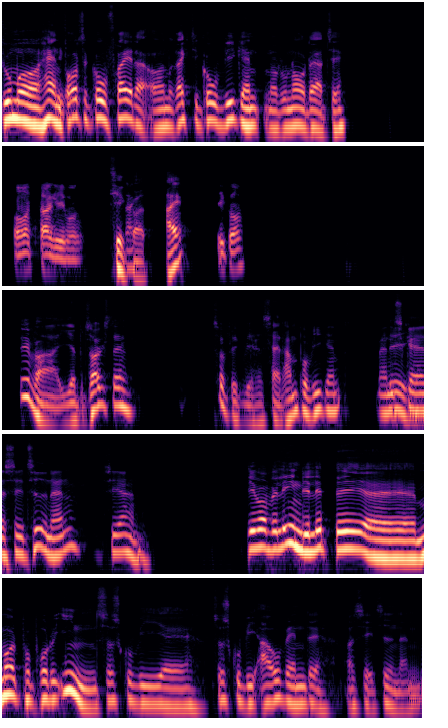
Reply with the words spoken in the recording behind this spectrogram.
Du må have en fortsat god fredag og en rigtig god weekend, når du når dertil. Oh, tak i måde. Det er tak. godt. Hej. Det er godt. Det var Jeppe Toksten. Så fik vi sat ham på weekend. Man det... skal se tiden an, siger han. Det var vel egentlig lidt det øh, mål på proteinen, så skulle, vi, øh, så skulle vi afvente og se tiden an.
